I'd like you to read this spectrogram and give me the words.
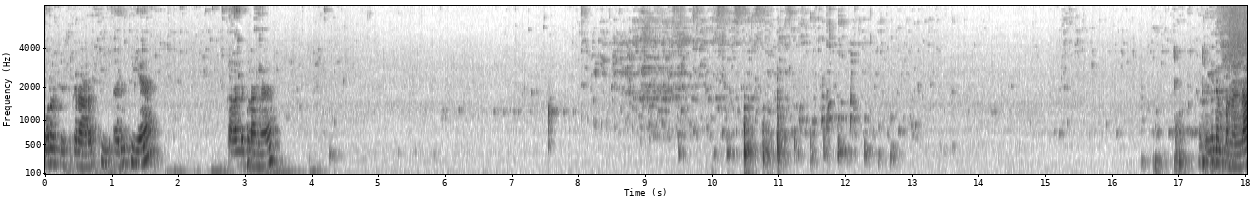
ஊற வச்சு வச்சுக்கிற அரிசி அரிசியை கலந்துக்கலாங்க. அதையும் நம்ம நல்லா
